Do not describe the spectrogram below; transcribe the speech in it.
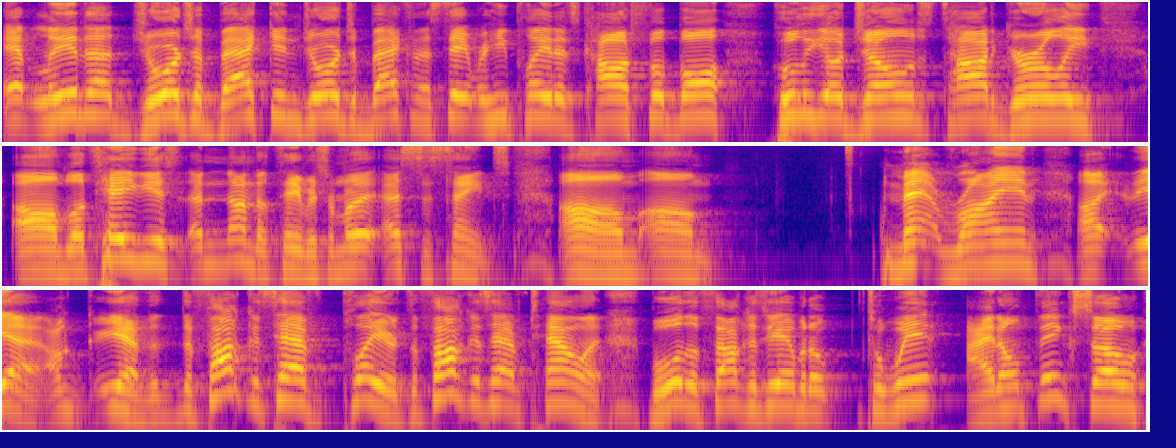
Atlanta, Georgia, back in Georgia, back in the state where he played his college football. Julio Jones, Todd Gurley, um, Latavius, uh, not Latavius, that's the Saints. Um, um, Matt Ryan, uh, yeah, uh, yeah. The, the, Falcons have players. The Falcons have talent. But will the Falcons be able to, to win? I don't think so.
